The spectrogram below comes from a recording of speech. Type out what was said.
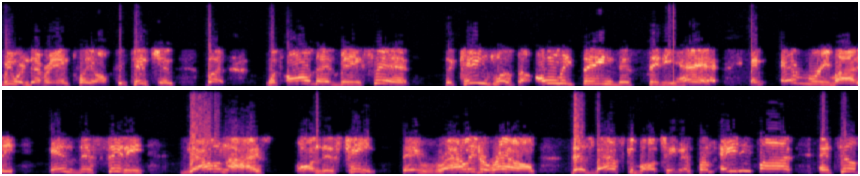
we were never in playoff contention. But with all that being said, the Kings was the only thing this city had. And everybody in this city galvanized on this team. They rallied around this basketball team. And from 85 until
